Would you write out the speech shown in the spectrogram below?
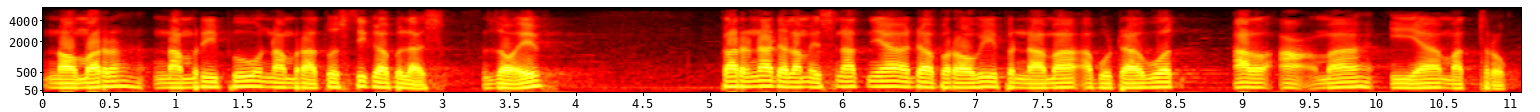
nomor 6613 Zoif. Karena dalam isnadnya ada perawi bernama Abu Dawud Al-A'ma ia matruk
